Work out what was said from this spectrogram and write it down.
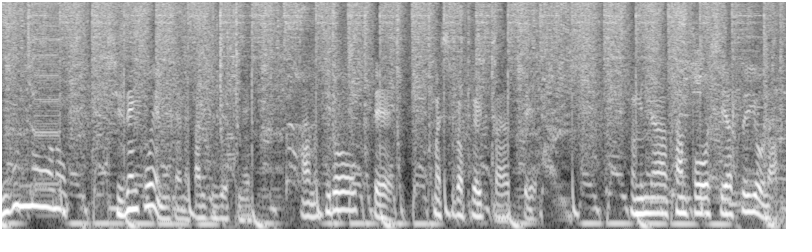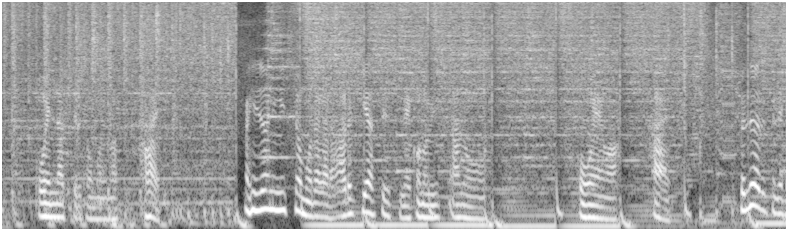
日本のあの自然公園みたいな感じですね。あの広くて、まあ、芝生がいっぱいあって、まあ、みんな散歩をしやすいような公園になってると思います。はい。まあ、非常にミッションもだから歩きやすいですね、このあの公園は。はい。それではですね、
